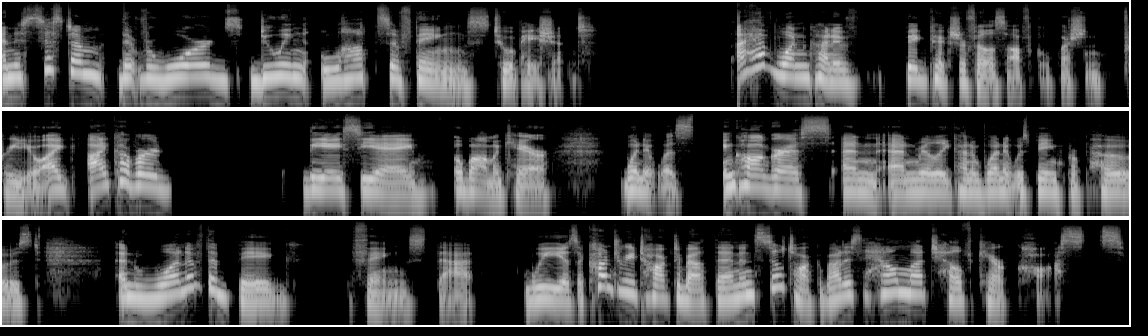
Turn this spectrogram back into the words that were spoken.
and a system that rewards doing lots of things to a patient. I have one kind of big picture philosophical question for you. I, I covered the ACA, Obamacare, when it was in Congress and, and really kind of when it was being proposed. And one of the big things that we as a country talked about then and still talk about is how much healthcare costs.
